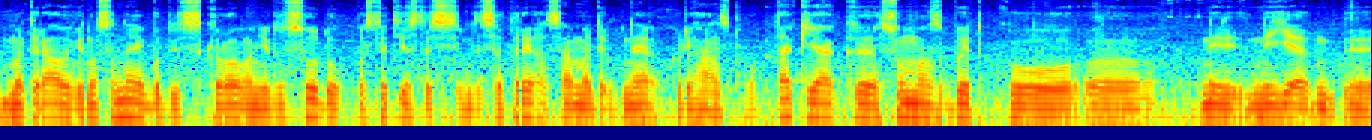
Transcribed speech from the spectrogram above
матеріали відносно неї будуть скеровані до суду по статті 173, а саме дрібне хуліганство. Так як е, сума збитку е, не є е,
